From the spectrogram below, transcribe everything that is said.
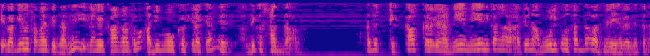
ඒ වගේම තමයි පින්නන්නේ ඊළඟේ කාරණාව තමයි අදිමෝක්ඛ කියලා කියන්නේ අධික ශ්‍රද්ධාව. අද ටිකක් කරගෙන මේ මේ නිකන් අර ඇති වෙන අමූලිකම ශ්‍රද්ධාවක් නෙවෙයි හැබැයි මෙතන.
